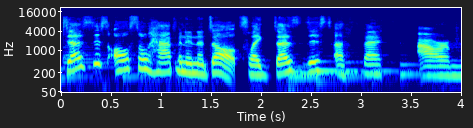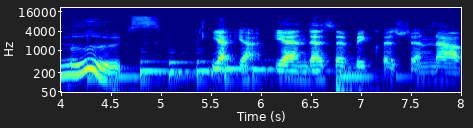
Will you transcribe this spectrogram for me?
Does this also happen in adults? Like, does this affect our moods? Yeah, yeah, yeah, and that's a big question. Uh,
